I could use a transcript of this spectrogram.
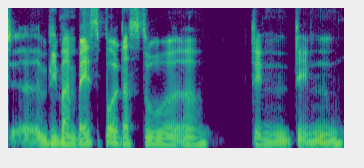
wie beim Baseball, dass du äh, den, den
